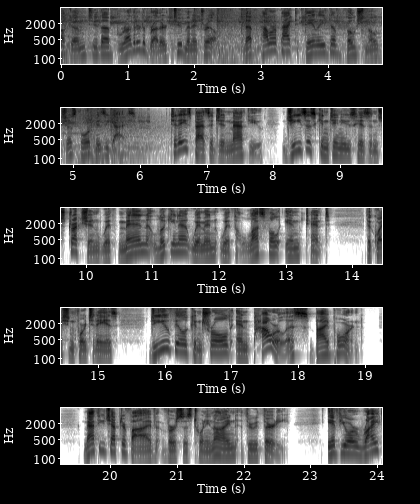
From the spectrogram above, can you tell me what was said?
Welcome to the Brother to Brother 2 Minute Drill, the power packed daily devotional just for busy guys. Today's passage in Matthew, Jesus continues his instruction with men looking at women with lustful intent. The question for today is Do you feel controlled and powerless by porn? Matthew chapter 5, verses 29 through 30. If your right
